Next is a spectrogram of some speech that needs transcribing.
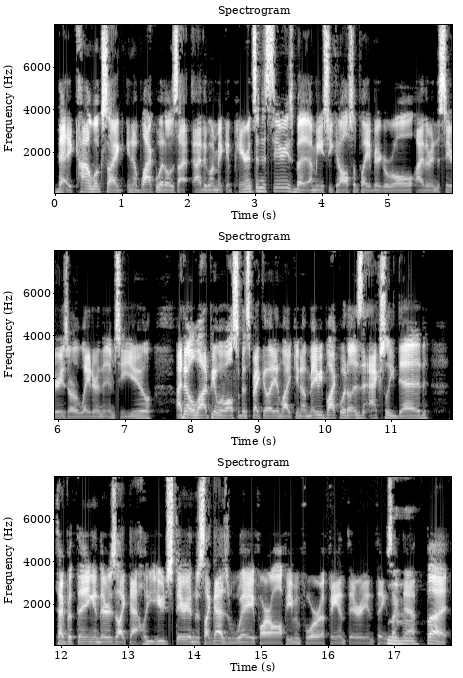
that it kind of looks like you know Black Widow is either going to make an appearance in the series, but I mean she could also play a bigger role either in the series or later in the MCU. I know a lot of people have also been speculating like you know maybe Black Widow isn't actually dead type of thing, and there's like that huge theory. I'm just like that is way far off even for a fan theory and things mm-hmm. like that. But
